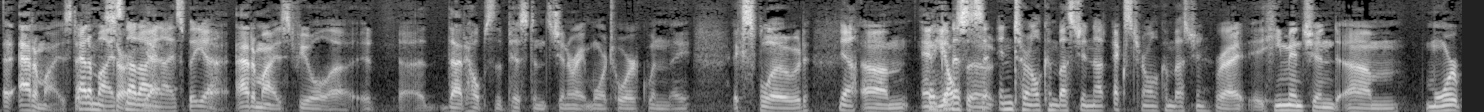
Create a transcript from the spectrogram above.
that- uh, atomized. Atomized, Sorry, not yeah. ionized, but yeah. Uh, atomized fuel. Uh, it uh, that helps the pistons generate more torque when they explode. yeah. Um, and Thank he also it's internal combustion, not external combustion. right. He mentioned um, more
